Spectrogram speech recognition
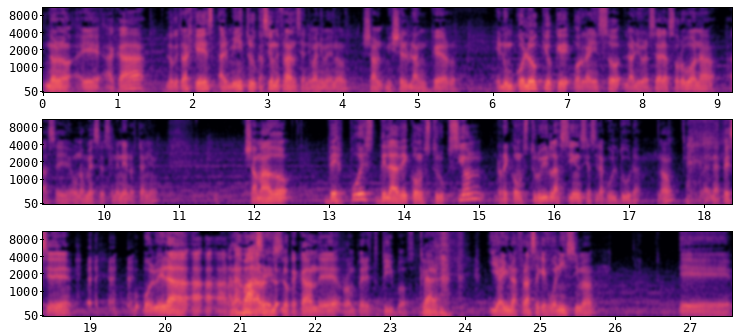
No, no, eh, acá lo que traje es al ministro de Educación de Francia, ni más ni menos, Jean-Michel Blanquer, en un coloquio que organizó la Universidad de la Sorbona hace unos meses, en enero de este año, llamado Después de la deconstrucción, reconstruir las ciencias y la cultura, ¿no? Una especie de vo- volver a, a, a- a A las rearmar bases. lo, lo que acaban de romper estos tipos. Claro. Y hay una frase que es buenísima. Eh,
